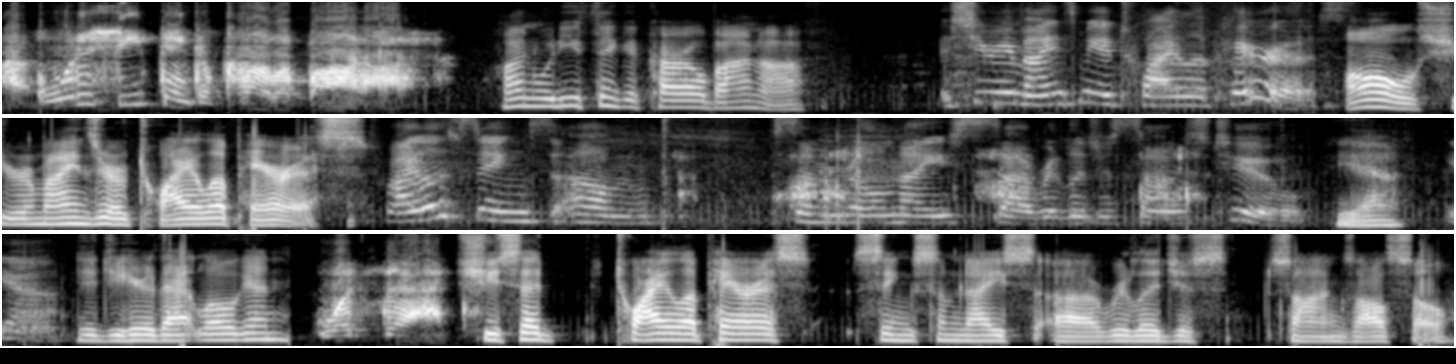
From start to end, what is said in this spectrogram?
Uh, What does she think of Karla Bonoff? Hon, what do you think of Karla Bonoff? She reminds me of Twila Paris. Oh, she reminds her of Twila Paris. Twila sings um, some real nice uh, religious songs too. Yeah. Yeah. Did you hear that, Logan? What's that? She said Twila Paris sings some nice uh, religious songs also.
